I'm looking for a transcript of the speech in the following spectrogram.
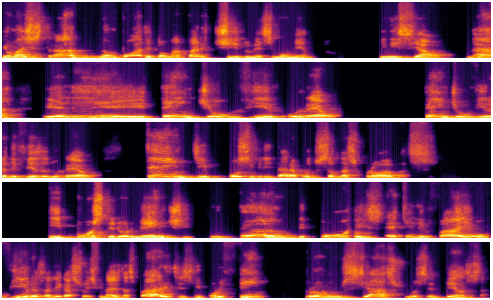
e o magistrado não pode tomar partido nesse momento inicial. Né? Ele tem de ouvir o réu, tem de ouvir a defesa do réu, tem de possibilitar a produção das provas. E, posteriormente, então, depois, é que ele vai ouvir as alegações finais das partes e, por fim, pronunciar a sua sentença.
